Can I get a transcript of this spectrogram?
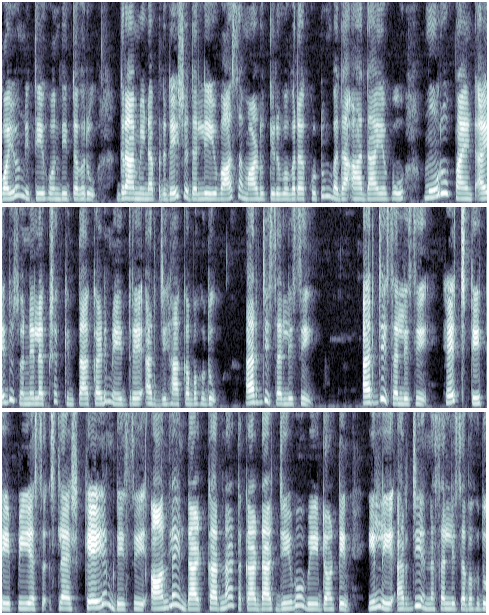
ವಯೋಮಿತಿ ಹೊಂದಿದ್ದವರು, ಗ್ರಾಮೀಣ ಪ್ರದೇಶದಲ್ಲಿ ವಾಸ ಮಾಡುತ್ತಿರುವವರ ಕುಟುಂಬದ ಆದಾಯವು ಮೂರು ಪಾಯಿಂಟ್ ಐದು ಸೊನ್ನೆ ಲಕ್ಷಕ್ಕಿಂತ ಕಡಿಮೆ ಇದ್ದರೆ ಅರ್ಜಿ ಹಾಕಬಹುದು. ಅರ್ಜಿ ಸಲ್ಲಿಸಿ. ಅರ್ಜಿ ಸಲ್ಲಿಸಿ. H T T P S slash K M D C online dot Karnataka dot G O V dot in. ಇಲ್ಲಿ ಅರ್ಜಿಯನ್ನು ಸಲ್ಲಿಸಬಹುದು.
